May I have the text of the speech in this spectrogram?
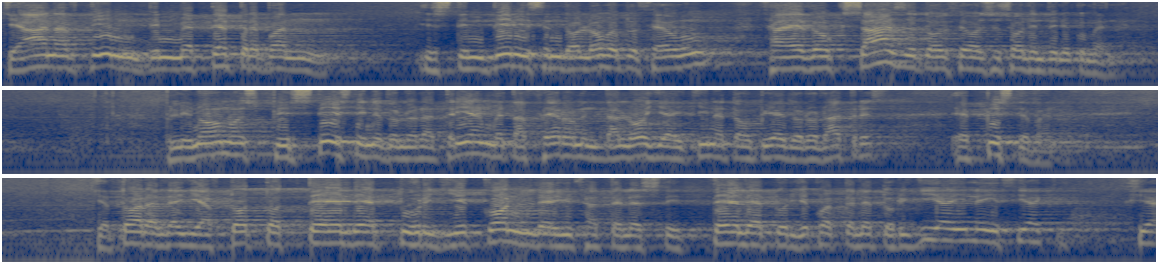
Και αν αυτήν την μετέτρεπαν στην τήρηση το Λόγο του Θεού θα εδοξάζεται ο Θεός σε όλη την οικουμένη. Πλην όμως πιστοί στην ειδωλολατρία μεταφέρομαι τα λόγια εκείνα τα οποία οι ειδωλολάτρες επίστευαν και τώρα λέγει αυτό το τελετουργικό λέει θα τελεστεί τελετουργικό τελετουργία είναι η Θεία, θεία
